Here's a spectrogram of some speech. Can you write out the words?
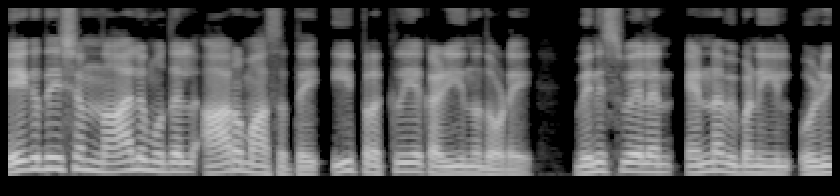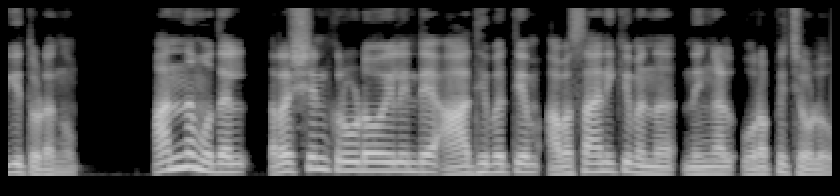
ഏകദേശം നാലു മുതൽ ആറു മാസത്തെ ഈ പ്രക്രിയ കഴിയുന്നതോടെ വെനിസ്വേലൻ എണ്ണവിപണിയിൽ ഒഴുകിത്തുടങ്ങും. അന്നു മുതൽ റഷ്യൻ ക്രൂഡ് ഓയിലിന്റെ ആധിപത്യം അവസാനിക്കുമെന്ന് നിങ്ങൾ ഉറപ്പിച്ചോളൂ.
